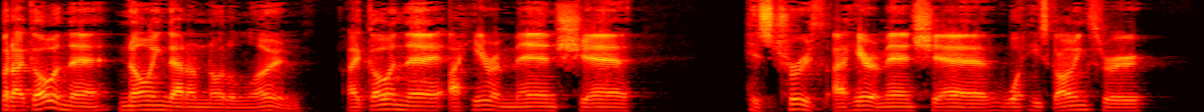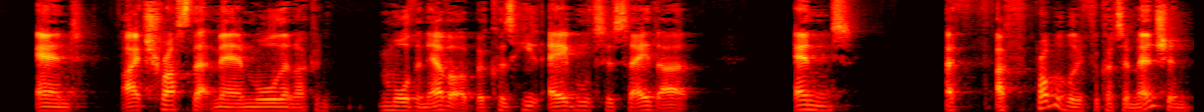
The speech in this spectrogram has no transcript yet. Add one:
But I go in there knowing that I'm not alone. I go in there, I hear a man share his truth. I hear a man share what he's going through. And I trust that man more than I can, more than ever because he's able to say that. And I, I probably forgot to mention,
